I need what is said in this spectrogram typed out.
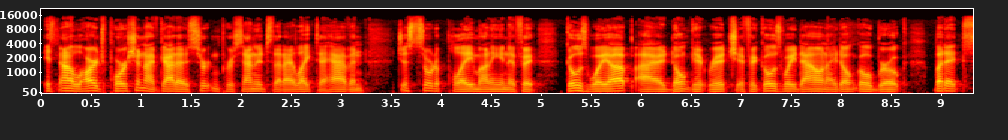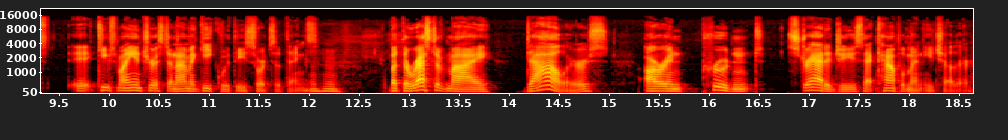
It's not a large portion. I've got a certain percentage that I like to have and just sort of play money. And if it goes way up, I don't get rich. If it goes way down, I don't go broke. But it's it keeps my interest, and I'm a geek with these sorts of things. Mm-hmm. But the rest of my dollars are in prudent strategies that complement each other.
